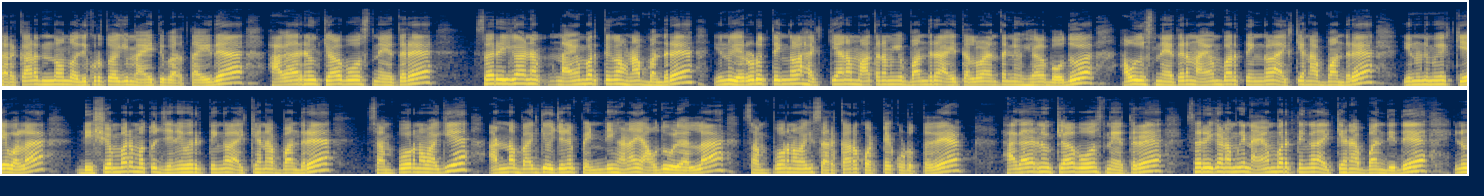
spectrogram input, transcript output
ಸರ್ಕಾರದಿಂದ ಒಂದು ಅಧಿಕೃತವಾಗಿ ಮಾಹಿತಿ ಬರ್ತಾ ಇದೆ. ಹಾಗಾದರೆ ನೀವು ಕೇಳ್ಬೋದು ಸ್ನೇಹಿತರೆ, ಸರ್, ಈಗ ನಮ್ಮ ನವೆಂಬರ್ ತಿಂಗಳ ಹಣ ಬಂದರೆ ಇನ್ನು ಎರಡು ತಿಂಗಳ ಅಕ್ಕಿಯನ್ನ ಮಾತ್ರ ನಮಗೆ ಬಂದರೆ ಆಯ್ತಲ್ವ ಅಂತ ನೀವು ಹೇಳ್ಬೋದು. ಹೌದು ಸ್ನೇಹಿತರೆ, ನವೆಂಬರ್ ತಿಂಗಳ ಅಕ್ಕಿಯನ್ನ ಬಂದರೆ ಇನ್ನು ನಿಮಗೆ ಕೇವಲ ಡಿಸೆಂಬರ್ ಮತ್ತು ಜನವರಿ ತಿಂಗಳ ಅಕ್ಕಿಯನ್ನ ಬಂದರೆ ಸಂಪೂರ್ಣವಾಗಿ ಅನ್ನಭಾಗ್ಯ ಯೋಜನೆ ಪೆಂಡಿಂಗ್ ಹಣ ಯಾವುದೂ ಉಳಿಯಲ್ಲ, ಸಂಪೂರ್ಣವಾಗಿ ಸರ್ಕಾರ ಕೊಟ್ಟೆ ಕೊಡುತ್ತದೆ. ಹಾಗಾದರೆ ನೀವು ಕೇಳ್ಬೋದು ಸ್ನೇಹಿತರೆ. ಸರ್, ಈಗ ನಮಗೆ ನವೆಂಬರ್ ತಿಂಗಳ ಅಕ್ಕಿ ಹಣ ಬಂದಿದೆ. ಇನ್ನು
